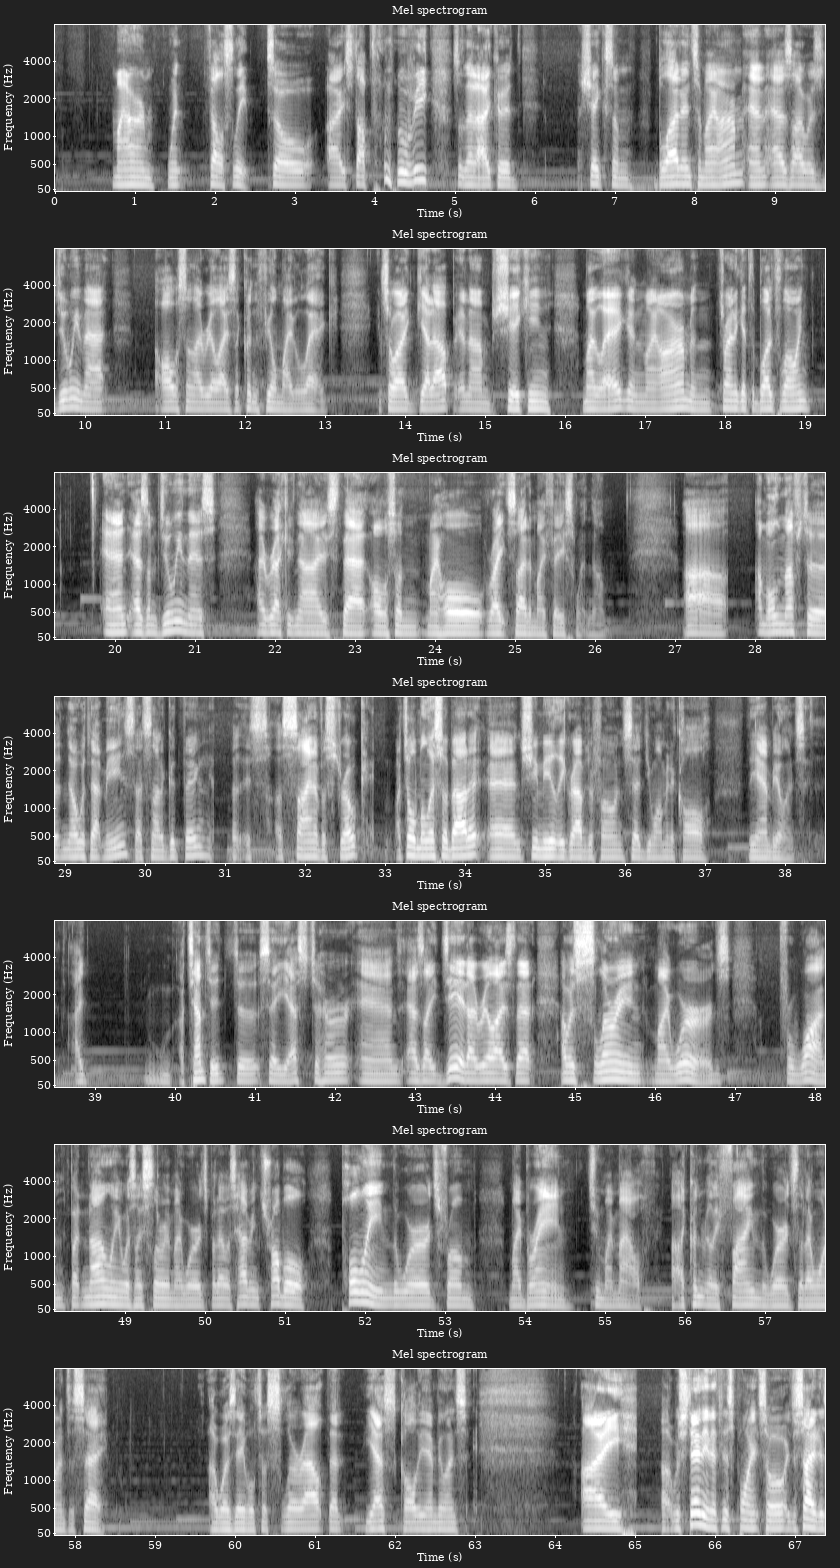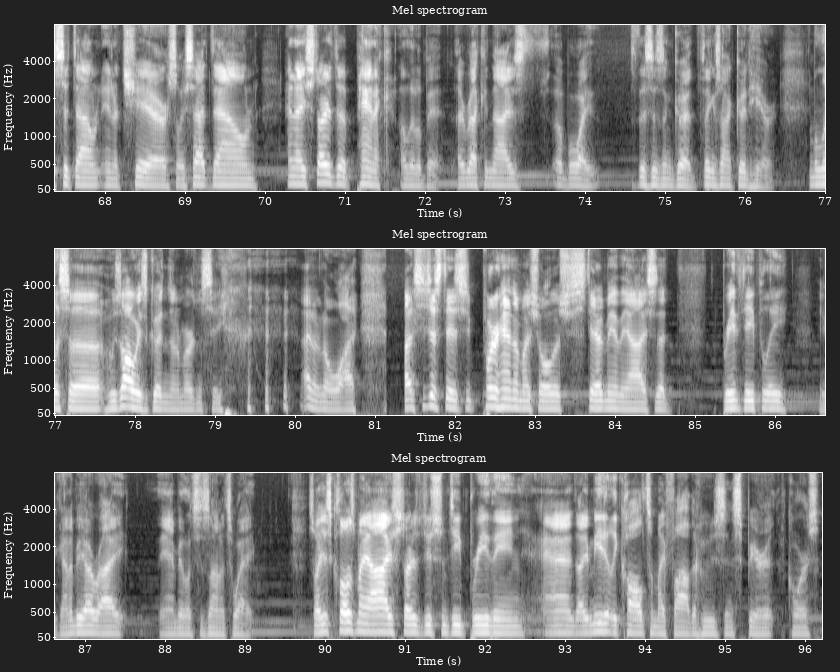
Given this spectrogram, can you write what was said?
my arm went fell asleep. So I stopped the movie so that I could shake some blood into my arm. And as I was doing that, all of a sudden I realized I couldn't feel my leg. So I get up and I'm shaking my leg and my arm and trying to get the blood flowing. And as I'm doing this, I recognize that all of a sudden my whole right side of my face went numb. Uh, I'm old enough to know what that means. That's not a good thing. It's a sign of a stroke. I told Melissa about it, and she immediately grabbed her phone and said, you want me to call the ambulance? I attempted to say yes to her, and as I did, I realized that I was slurring my words for one, but not only was I slurring my words, but I was having trouble pulling the words from my brain to my mouth. I couldn't really find the words that I wanted to say. I was able to slur out that, yes, call the ambulance. I uh, was standing at this point, so I decided to sit down in a chair. So I sat down and I started to panic a little bit. I recognized, oh boy, this isn't good. Things aren't good here. Melissa, who's always good in an emergency, I don't know why. Uh, she just did. She put her hand on my shoulder. She stared me in the eye. She said, breathe deeply. You're going to be all right. The ambulance is on its way. So I just closed my eyes, started to do some deep breathing, and I immediately called to my father, who's in spirit, of course.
